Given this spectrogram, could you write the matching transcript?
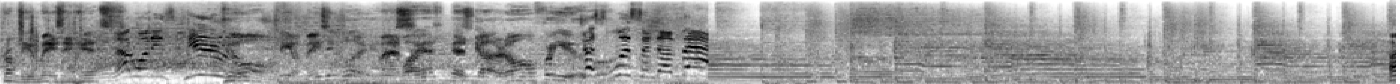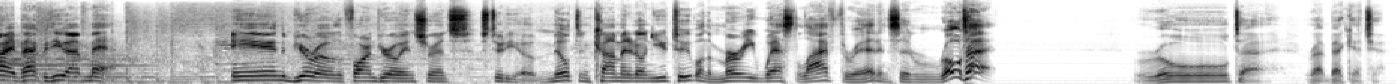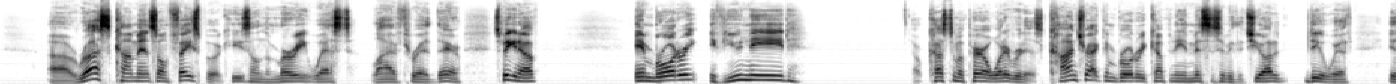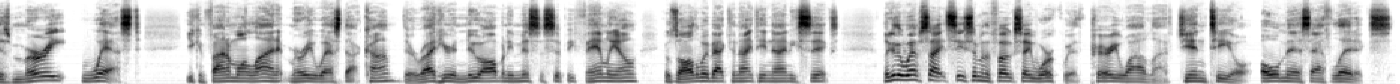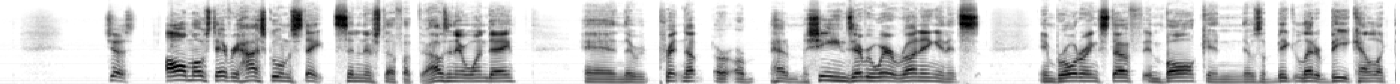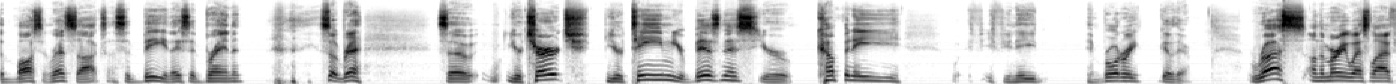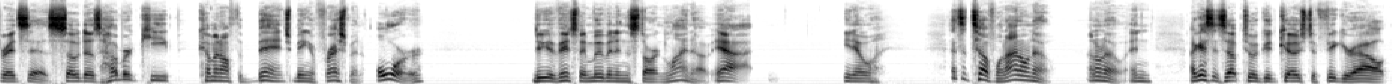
From the amazing hits to all the amazing plays, Matt Wyatt has got it all for you. Just listen to that. All right, back with you. I'm Matt. In the Bureau, the Farm Bureau Insurance Studio. Milton commented on YouTube on the Murray West live thread and said, Roll Tide. Roll Tide. Right back at you. Uh, Russ comments on Facebook. He's on the Murray West live thread there. Speaking of embroidery, if you need oh, custom apparel, whatever it is, contract embroidery company in Mississippi that you ought to deal with is Murray West. You can find them online at murraywest.com. They're right here in New Albany, Mississippi, family owned. Goes all the way back to 1996. Look at the website, see some of the folks they work with Prairie Wildlife, Genteel, Ole Miss Athletics. Just almost every high school in the state sending their stuff up there. I was in there one day and they were printing up or, or had machines everywhere running and it's embroidering stuff in bulk and there was a big letter B kind of like the Boston Red Sox. I said B, they said Brandon. so Brand so your church, your team, your business, your company, if, if you need embroidery, go there. Russ on the Murray West live thread says, "So does Hubbard keep coming off the bench being a freshman or do you eventually move it in the starting lineup?" Yeah, you know, that's a tough one. I don't know. I don't know. And I guess it's up to a good coach to figure out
